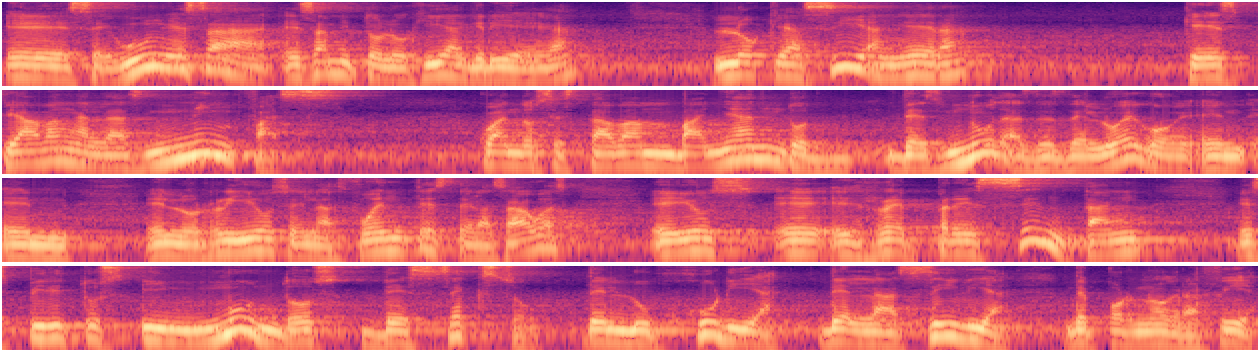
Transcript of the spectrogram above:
eh, según esa, esa mitología griega, lo que hacían era que espiaban a las ninfas cuando se estaban bañando desnudas, desde luego, en, en los ríos, en las fuentes de las aguas, ellos eh, eh, representan espíritus inmundos de sexo, de lujuria, de lascivia, de pornografía.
